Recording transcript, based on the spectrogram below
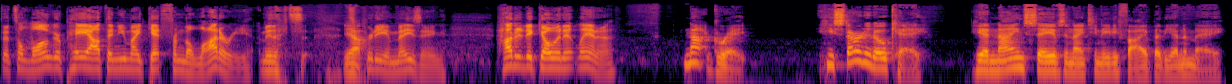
that's a longer payout than you might get from the lottery. I mean, that's, that's yeah. pretty amazing. How did it go in Atlanta? Not great. He started okay. He had nine saves in 1985 by the end of May,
